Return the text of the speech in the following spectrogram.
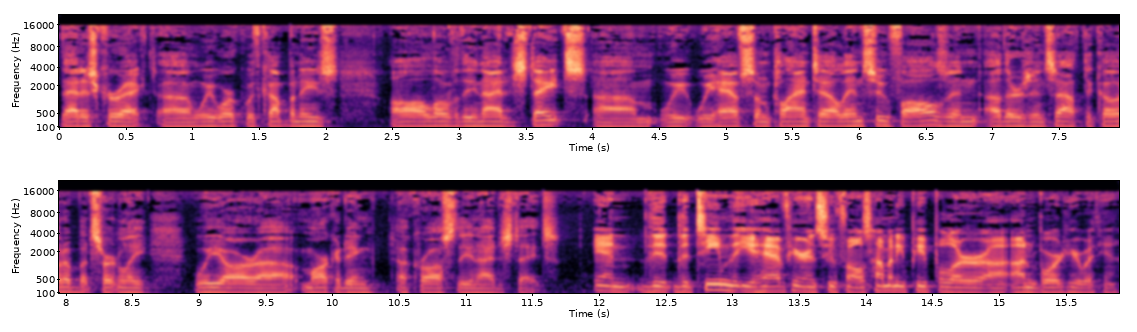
That is correct. Um, we work with companies all over the United States. Um, we, we have some clientele in Sioux Falls and others in South Dakota, but certainly we are uh, marketing across the United States. And the the team that you have here in Sioux Falls, how many people are uh, on board here with you?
